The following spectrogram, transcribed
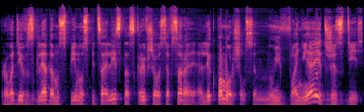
Проводив взглядом спину специалиста, скрывшегося в сарае, Олег поморщился. «Ну и воняет же здесь!»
